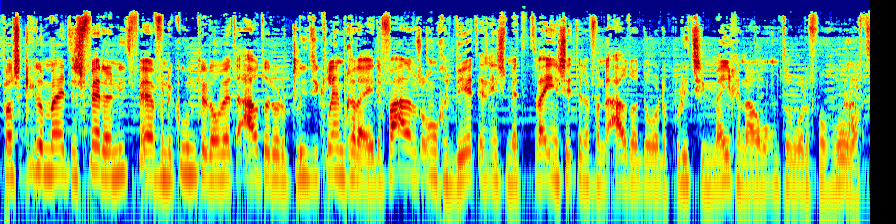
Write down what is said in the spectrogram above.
Pas kilometers verder, niet ver van de Koentunnel, werd de auto door de politie klemgereden. De vader was ongedeerd en is met de twee inzittenden van de auto door de politie meegenomen om te worden verhoord.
